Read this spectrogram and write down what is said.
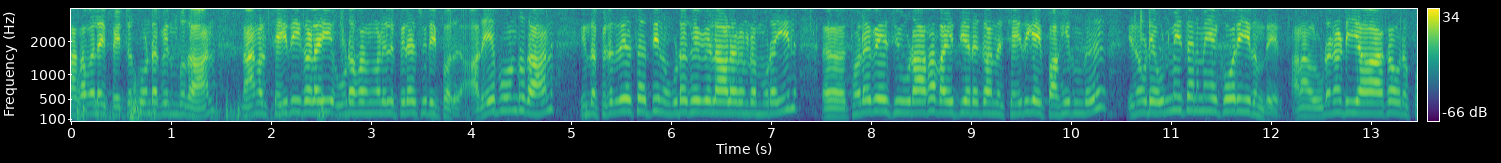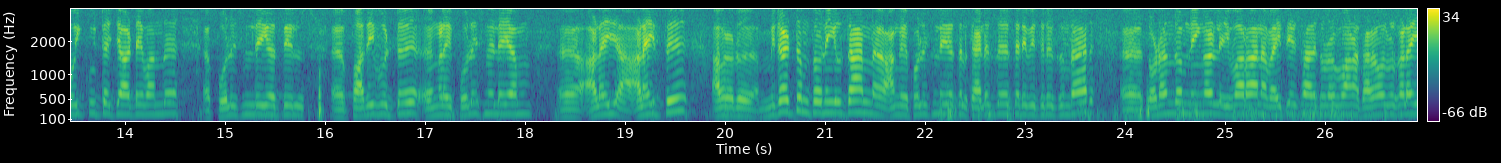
தகவலை பெற்றுக்கொண்ட பின்புதான் நாங்கள் செய்திகளை ஊடகங்களில் பிரசுரிப்பது. அதே போன்றுதான் இந்த பிரதேசத்தின் ஊடகவியலாளர் என்ற முறையில் தொலைபேசி ஊடாக வைத்தியருக்கு அந்த செய்தியை பகிர்ந்து இதனுடைய உண்மைத்தன்மையை கோரியிருந்தேன். ஆனால் உடனடியாக ஒரு பொய் குற்றச்சாட்டை வந்து போலீஸ் நிலையத்தில் பதிவிட்டு எங்களை போலீஸ் நிலையம் அழை அழைத்து அவர் ஒரு மிரட்டும் துணியில் தான் அங்கே போலீஸ் நிலையத்தில் கருத்து தெரிவித்திருக்கின்றார். தொடர்ந்தும் நீங்கள் இவ்வாறான வைத்தியசாலை தொடர்பான தகவல்களை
